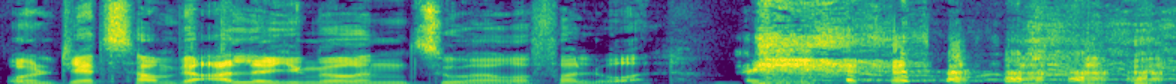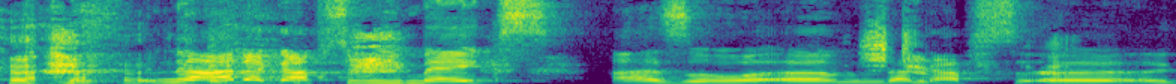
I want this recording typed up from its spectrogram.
Und jetzt haben wir alle jüngeren Zuhörer verloren. Na, da gab es Remakes. Also ähm, da gab es äh,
